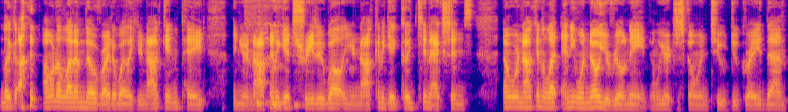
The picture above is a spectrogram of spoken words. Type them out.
Like I, I want to let him know right away. Like you're not getting paid, and you're not going to get treated well, and you're not going to get good connections, and we're not going to let anyone know your real name, and we are just going to degrade them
